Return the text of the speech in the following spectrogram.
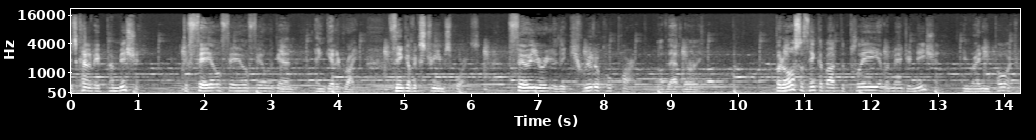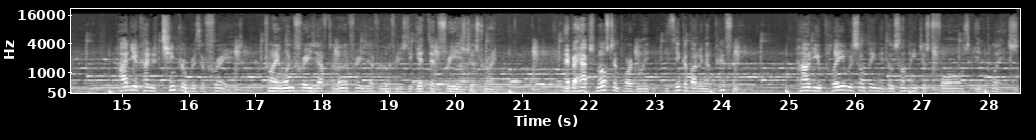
It's kind of a permission to fail, fail, fail again, and get it right. Think of extreme sports. Failure is a critical part of that learning. But also think about the play of imagination in writing poetry. How do you kind of tinker with a phrase, trying one phrase after another phrase after another phrase to get that phrase just right? And perhaps most importantly, you think about an epiphany. How do you play with something until something just falls in place?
